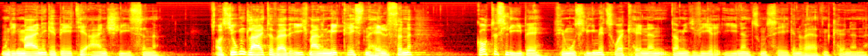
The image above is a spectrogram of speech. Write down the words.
und in meine Gebete einschließen. Als Jugendleiter werde ich meinen Mitchristen helfen, Gottes Liebe für Muslime zu erkennen, damit wir ihnen zum Segen werden können.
